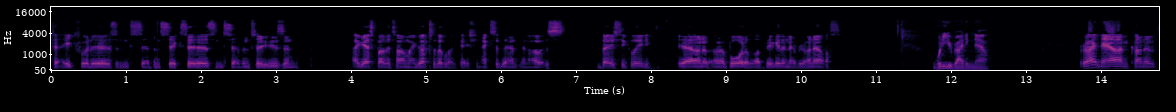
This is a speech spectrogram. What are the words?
to eight footers and seven sixes and seven twos, and I guess by the time I got to the Location X event, then I was basically yeah on a, on a board a lot bigger than everyone else. What are you riding now? Right now, I'm kind of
